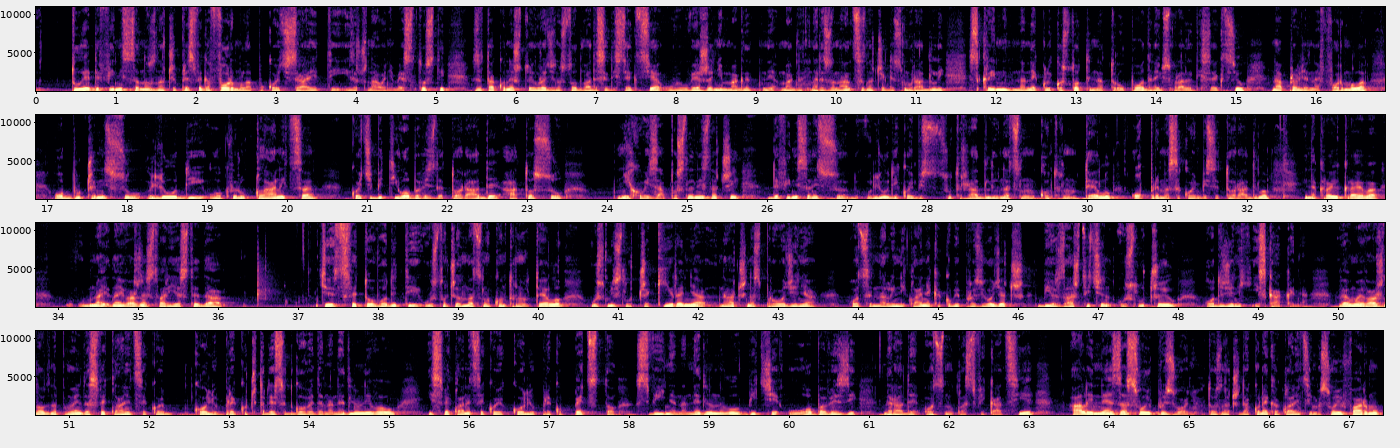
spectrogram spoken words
tu je definisano, znači, pre svega formula po kojoj će se raditi izračunavanje mesnatosti. Za tako nešto je urađeno 120 disekcija, uvežanje magnetne, magnetna rezonanca, znači gde smo radili screening na nekoliko stotina trupova, da ne bismo radili disekciju, napravljena je formula, obučeni su ljudi u okviru klanica, koji će biti u obavez da to rade, a to su njihovi zaposleni, znači definisani su ljudi koji bi sutra radili u nacionalnom kontrolnom telu, oprema sa kojim bi se to radilo i na kraju krajeva naj, najvažnija stvar jeste da će sve to voditi usnočeno nacionalno kontrolno telo u smislu čekiranja načina sprovođenja ocen na liniji klanja kako bi proizvođač bio zaštićen u slučaju određenih iskakanja. Veoma je važno ovde napomenuti da sve klanice koje kolju preko 40 goveda na nedeljnom nivou i sve klanice koje kolju preko 500 svinja na nedeljnom nivou bit će u obavezi da rade ocenu klasifikacije, ali ne za svoju proizvodnju. To znači da ako neka klanica ima svoju farmu,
